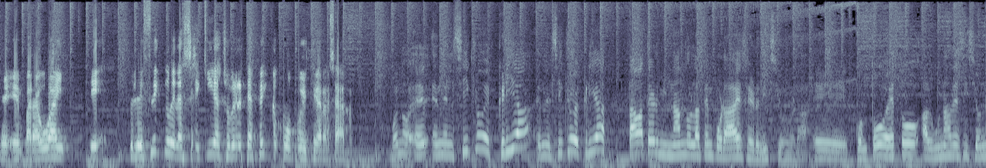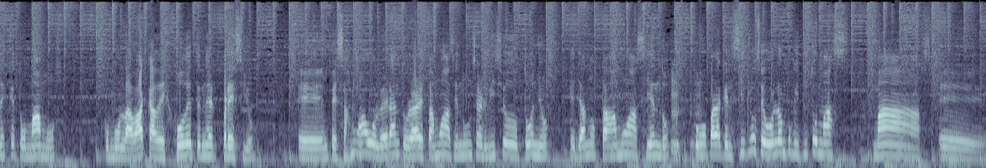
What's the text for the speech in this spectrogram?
en Paraguay. El efecto de la sequía sobre este aspecto, ¿cómo puede llegar a ser? Bueno, eh, en el ciclo de cría, en el ciclo de cría estaba terminando la temporada de servicio, ¿verdad? con todo esto, algunas decisiones que tomamos, como la vaca dejó de tener precio, eh, empezamos a volver a enturar, estamos haciendo un servicio de otoño que ya no estábamos haciendo, como para que el ciclo se vuelva un poquitito más, más eh,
